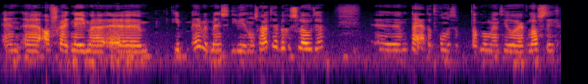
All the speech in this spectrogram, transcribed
En afscheid nemen met mensen die we in ons hart hebben gesloten. Uh, nou ja, dat vonden ze op dat moment heel erg lastig.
